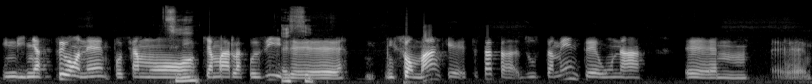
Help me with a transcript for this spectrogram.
indignazione, possiamo sì. chiamarla così, eh sì. eh, insomma anche c'è stata giustamente una, ehm, eh,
